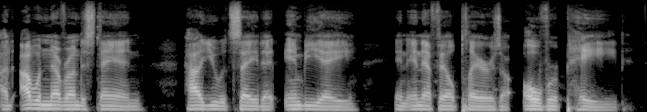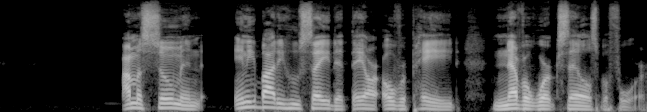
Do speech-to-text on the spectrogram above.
I I would never understand how you would say that NBA and NFL players are overpaid. I'm assuming anybody who say that they are overpaid never worked sales before.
